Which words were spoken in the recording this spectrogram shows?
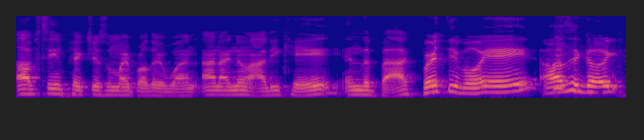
I've seen pictures when my brother went, and I know Ali K in the back. Birthday boy, eh? How's it going?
